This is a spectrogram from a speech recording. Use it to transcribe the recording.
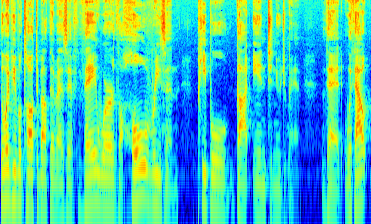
the way people talked about them as if they were the whole reason people got into New Japan. That without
